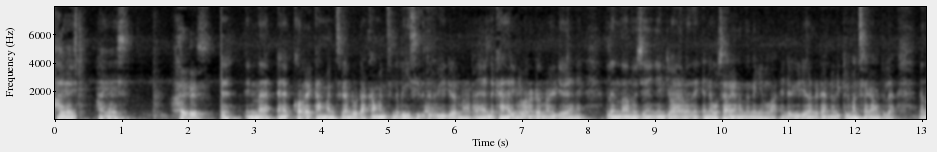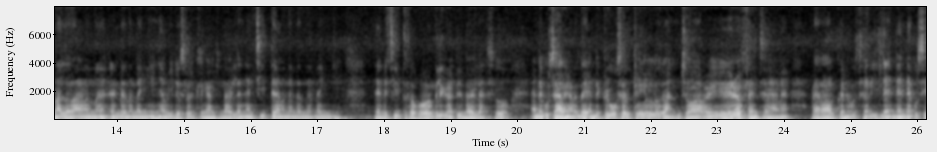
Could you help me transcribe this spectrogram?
Hi guys hi guys hi guys ഇന്ന് കുറേ കമൻസ് കണ്ടു കേട്ടോ കമൻസിന്റെ ബേസ് ചെയ്തിട്ടൊരു വീഡിയോ ഇടണം കേട്ടോ എന്റെ കാര്യങ്ങൾ പറഞ്ഞിട്ട് ഇടുന്ന വീഡിയോ ആണ്. അതിലെന്താണെന്ന് വെച്ച് കഴിഞ്ഞാൽ എനിക്ക് പറയാനുള്ളത് എന്നെക്കുറിച്ച് അറിയണമെന്നുണ്ടെങ്കിലുള്ള എന്റെ വീഡിയോ കണ്ടിട്ട് എന്നെ ഒരിക്കലും മനസ്സിലാക്കാൻ പറ്റില്ല ഞാൻ നല്ലതാണെന്ന് ഉണ്ടെന്നുണ്ടെങ്കിൽ ഞാൻ വീഡിയോസിൽ ഒരിക്കലും കാണിക്കുന്നുണ്ടാവില്ല ഞാൻ ചീത്തയാണെന്നുണ്ടെന്നുണ്ടെങ്കിൽ എന്റെ ചീത്ത സ്വഭാവം ഇതിൽ കാട്ടിയിട്ടുണ്ടാവില്ല. സോ എന്നെക്കുറിച്ച് അറിയണത് എന്റെ ക്ലോസ് സർക്കിളിലുള്ള ഒരു അഞ്ചോ ആറോ ഏഴോ ഫ്രണ്ട്സിനാണ് വേറെ ആർക്കും എന്നെക്കുറിച്ച് അറിയില്ല. എന്നെ എന്നെക്കുറിച്ച്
